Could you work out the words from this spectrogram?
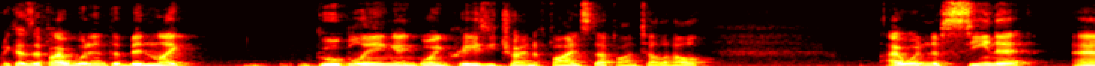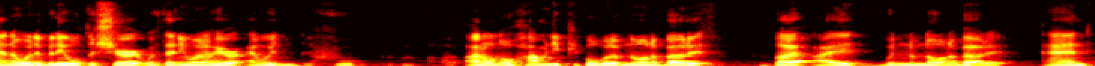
Because if I wouldn't have been like Googling and going crazy trying to find stuff on telehealth, I wouldn't have seen it. and I wouldn't have been able to share it with anyone here. And we, I don't know how many people would have known about it, but I wouldn't have known about it. And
